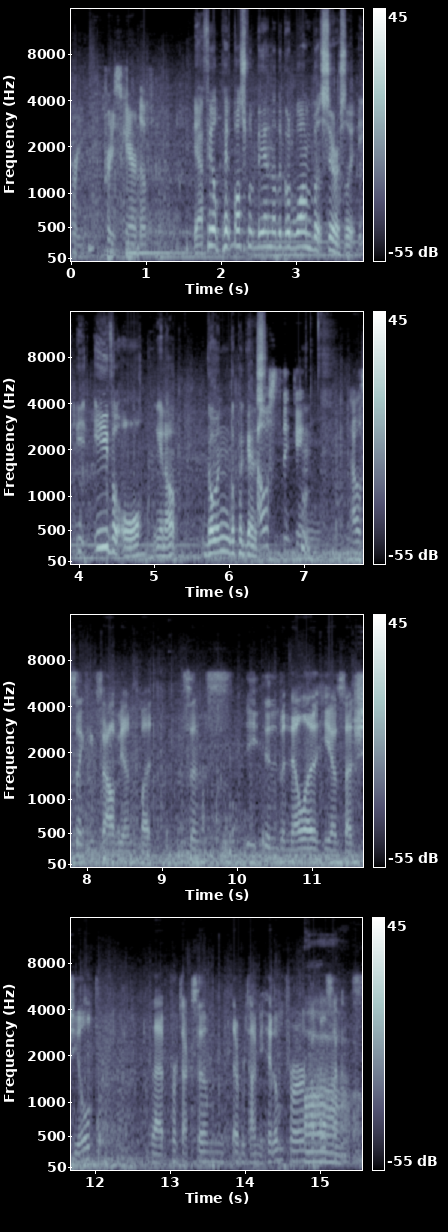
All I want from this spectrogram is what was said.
pretty pretty scared of. Yeah, I feel Pit Boss would be another good one, but seriously, e either or, you know, going up against... I was thinking, hmm. I was thinking Salvian, but since he, in vanilla he has that shield that protects him every time you hit him for a couple ah. seconds.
